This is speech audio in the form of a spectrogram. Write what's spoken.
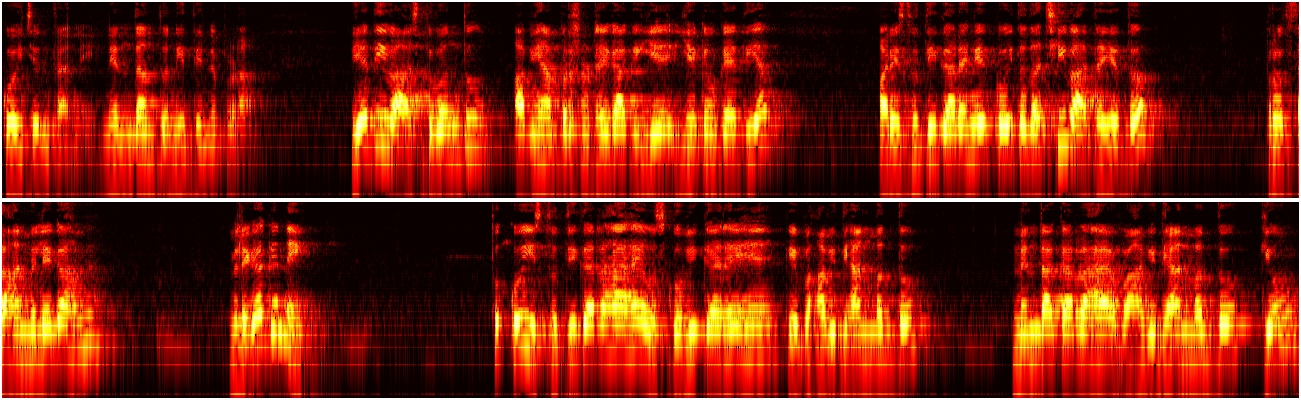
कोई चिंता नहीं। निंदन तो नीति निपुणा। यदि वास्तुवंतु, अब यहाँ प्रश्न उठेगा कि ये ये क्यों कह दिया? और स्तुति करेंगे, कोई तो अच्छी बात है ये तो। प्रोत्साहन मिलेगा हमें। मिलेगा कि नहीं? तो कोई स्तुति कर रहा है, उसको भी कह रहे हैं कि वहाँ भी ध्यान मत दो। निंदा कर रहा है, वहाँ भी ध्यान मत दो। क्यों?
